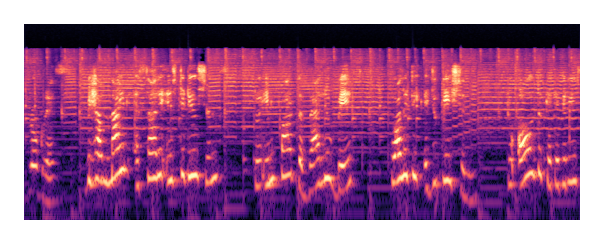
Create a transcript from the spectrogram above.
progress. We have nine SRA institutions to impart the value based quality education to all the categories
